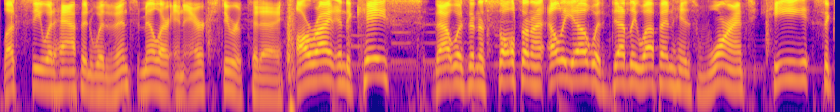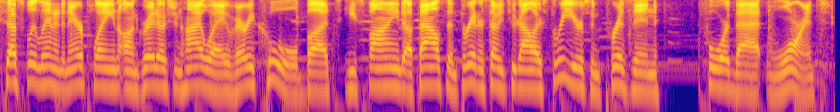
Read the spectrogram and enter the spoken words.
Let's see what happened with Vince Miller and Eric Stewart today. All right, in the case, that was an assault on a LEO with deadly weapon. His warrant, he successfully landed an airplane on Great Ocean Highway. Very cool, but he's fined $1,372, three years in prison for that warrant.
